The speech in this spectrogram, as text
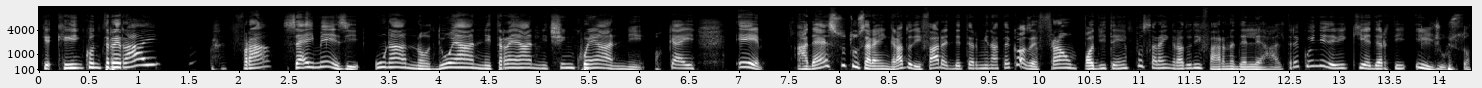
che, che incontrerai fra sei mesi, un anno, due anni, tre anni, cinque anni, ok? E Adesso tu sarai in grado di fare determinate cose, fra un po' di tempo sarai in grado di farne delle altre, quindi devi chiederti il giusto.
